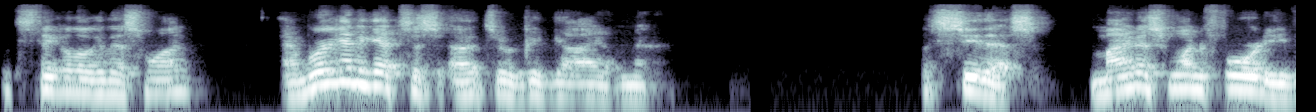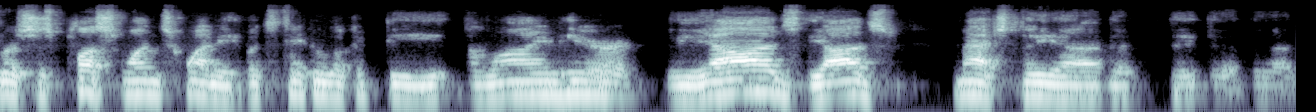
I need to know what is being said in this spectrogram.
Let's take a look at this one, and we're going to get to uh, to a good guy in a minute. Let's see this. Minus 140 versus plus 120. Let's take a look at the, the line here. The odds, the odds match the, uh, the, the, the,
